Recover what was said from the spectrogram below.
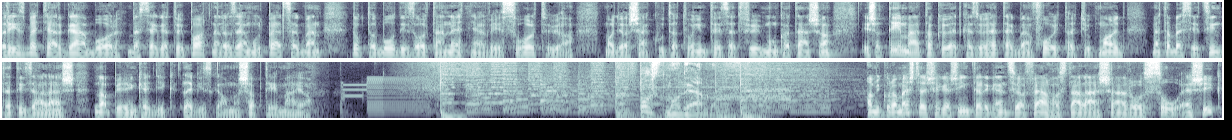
Részbetyár Gábor beszélgető partner az elmúlt percekben dr. Bódi Zoltán netnyelvész volt, ő a Magyarságkutató Intézet főmunkatársa, és a témát a következő hetekben folytatjuk majd, mert a beszéd szintetizálás napjaink egyik legizgalmasabb témája. Postmodem. Amikor a mesterséges intelligencia felhasználásáról szó esik,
